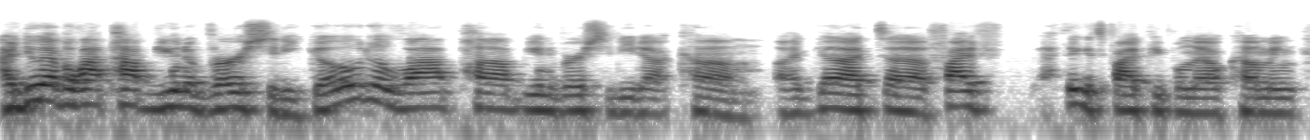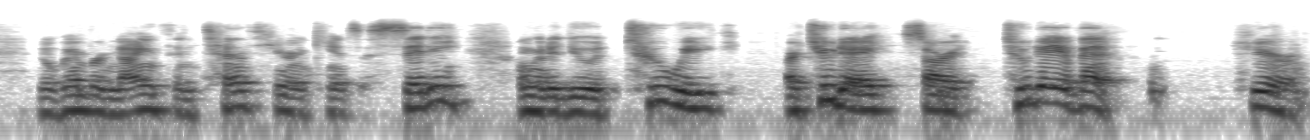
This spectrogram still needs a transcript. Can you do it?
I do have a Lot Pop University. Go to lotpopuniversity.com. I've got uh, five I think it's five people now coming November 9th and 10th here in Kansas City. I'm going to do a two week or two day, sorry, two day event here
